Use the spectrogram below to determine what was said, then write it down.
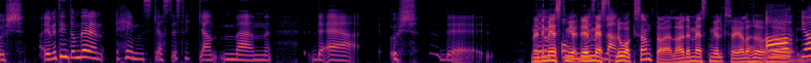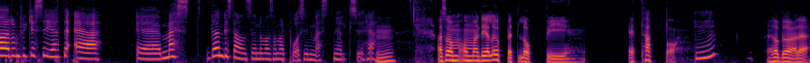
usch. Jag vet inte om det är den hemskaste sträckan men det är usch. Det, men Det det, är mest, mjö- det är mest ibland. plågsamt då eller? Är det mest mjölksyra eller hur? ja, hur? ja, de brukar säga att det är eh, mest den distansen där man samlar på sig mest mjölksyra. Mm. Alltså om, om man delar upp ett lopp i etapper, Mm. hur börjar det?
